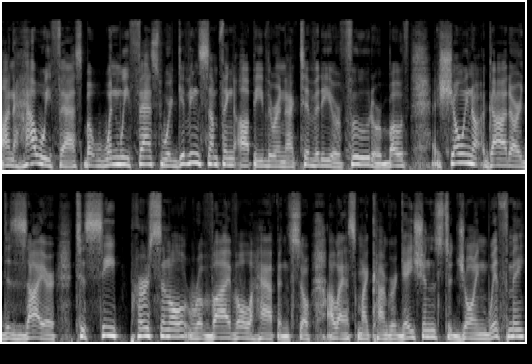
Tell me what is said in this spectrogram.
on how we fast, but when we fast, we're giving something up, either an activity or food or both, showing God our desire to see personal revival happens. So I'll ask my congregations to join with me.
